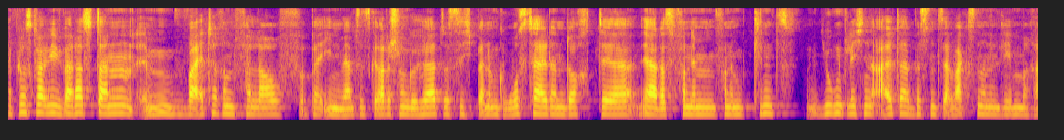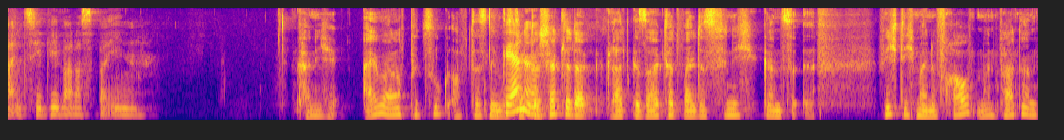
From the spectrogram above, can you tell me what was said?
Herr Pluskwa, wie war das dann im weiteren Verlauf bei Ihnen? Wir haben es jetzt gerade schon gehört, dass sich bei einem Großteil dann doch der, ja, das von dem, von dem Kind, jugendlichen Alter bis ins Erwachsenenleben reinzieht. Wie war das bei Ihnen? Kann ich einmal noch Bezug auf das nehmen, was Gerne. Dr. Schöttler da gerade gesagt hat, weil das finde ich ganz äh, wichtig. Meine Frau, mein Partner,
